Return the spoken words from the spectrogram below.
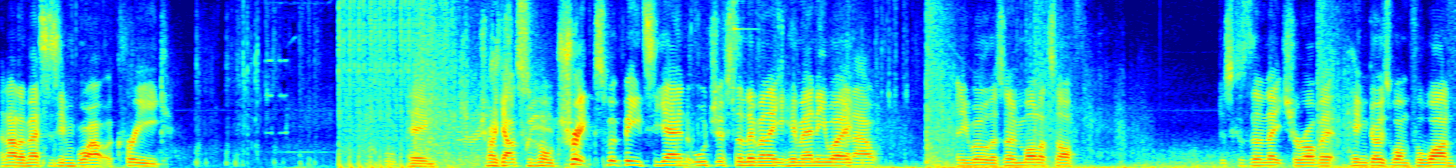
And Adam S has even brought out a Krieg. Ping. Trying to get out some old tricks, but BTN will just eliminate him anyway. Get out. And he will. There's no Molotov. Just because of the nature of it. Ping goes one for one.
